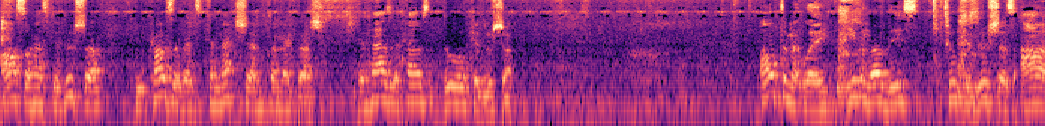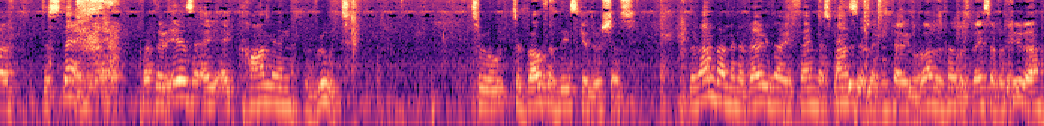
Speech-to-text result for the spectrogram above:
also has kedusha because of its connection to mikdash. It has it has dual kedusha. Ultimately, even though these two kedushas are distinct, but there is a, a common root to to both of these kedushas. The Rambam, in a very very famous passage in Perek Vav of Hilchos Beis Bechira,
